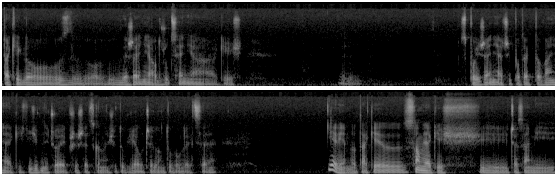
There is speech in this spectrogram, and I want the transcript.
takiego zderzenia, odrzucenia, jakiegoś e, spojrzenia czy potraktowania. Jakiś dziwny człowiek przyszedł, skąd on się tu wziął, czego on tu w ogóle chce. Nie wiem, no takie są jakieś y, czasami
